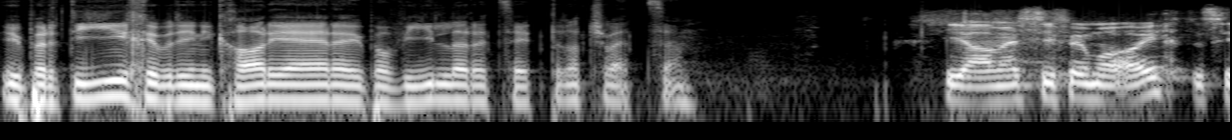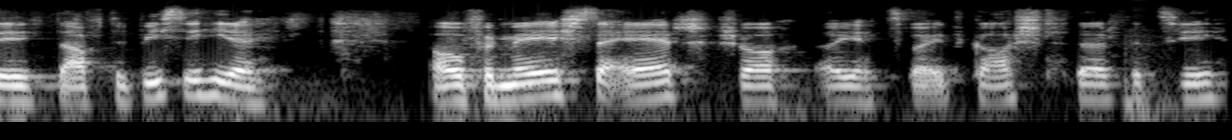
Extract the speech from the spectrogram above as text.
über dich, über deine Karriere, über Wieler etc. zu schwätzen. Ja, merci vielmals euch, dass ich dabei sein hier. Auch für mich ist es eine Ehre, schon euer zweiter Gast dürfen sein.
